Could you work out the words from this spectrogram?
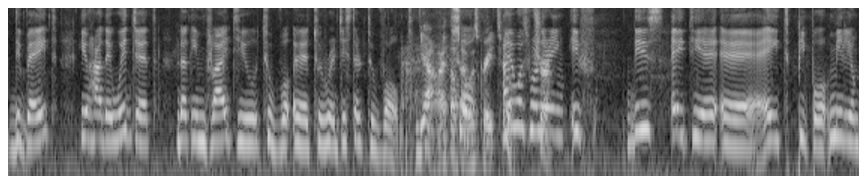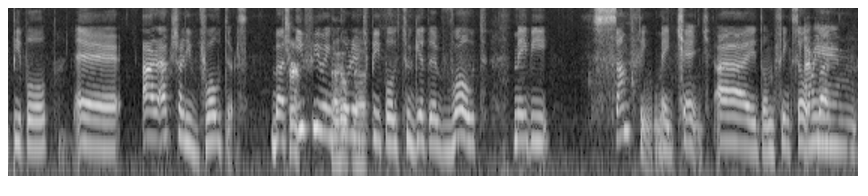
uh, debate, you had a widget that invite you to vo- uh, to register to vote. Yeah, I thought so that was great too. I was Sure. wondering if these 88 people, million people, uh, are actually voters. But Sure. if you encourage people to get a vote, maybe something may change. I don't think so. I but mean,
